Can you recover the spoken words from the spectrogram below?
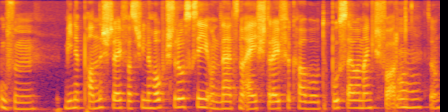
auf dem wie ein Pannenstreifen, also es wie eine Hauptstrasse gewesen, und dann hat es noch einen Streifen gehabt, wo der Bus auch manchmal fährt. So.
